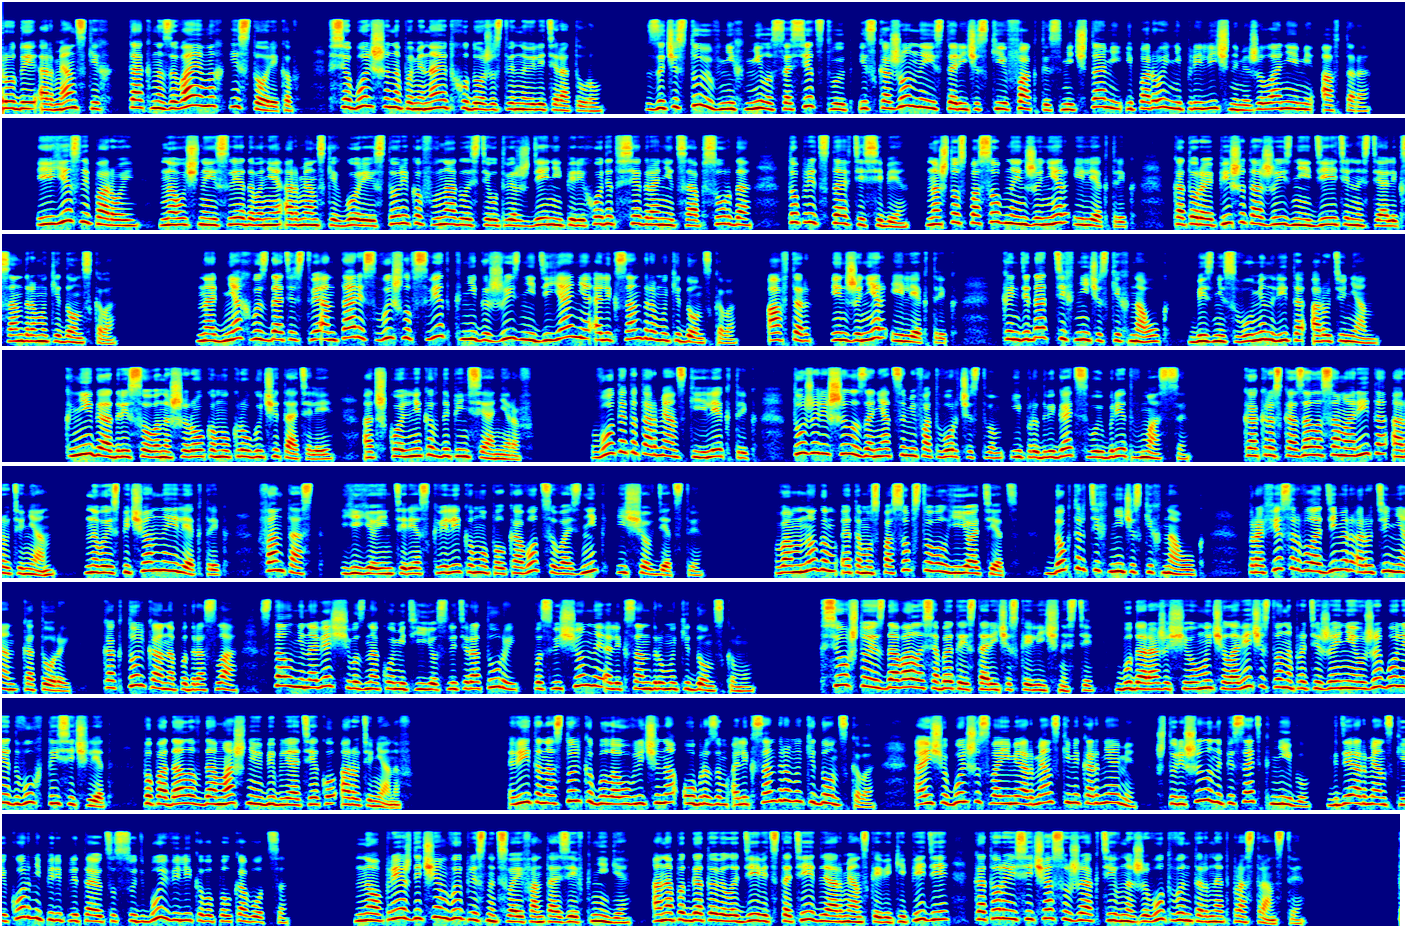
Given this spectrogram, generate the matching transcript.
Труды армянских, так называемых историков, все больше напоминают художественную литературу. Зачастую в них мило соседствуют искаженные исторические факты с мечтами и порой неприличными желаниями автора. И если порой, научные исследования армянских горе-историков в наглости утверждений переходят все границы абсурда, то представьте себе, на что способна инженер-электрик, которая пишет о жизни и деятельности Александра Македонского. На днях в издательстве «Антарис» вышла в свет книга «Жизнь и деяния Александра Македонского». Автор – инженер-электрик, кандидат технических наук, бизнесвумен Рита Арутюнян. Книга адресована широкому кругу читателей, от школьников до пенсионеров. Вот этот армянский электрик тоже решила заняться мифотворчеством и продвигать свой бред в массы. Как рассказала сама Рита Арутюнян, новоиспеченный электрик, фантаст, ее интерес к великому полководцу возник еще в детстве. Во многом этому способствовал ее отец, доктор технических наук, профессор Владимир Арутюнян, который, как только она подросла, стал ненавязчиво знакомить ее с литературой, посвященной Александру Македонскому. Все, что издавалось об этой исторической личности, будоражащей умы человечества на протяжении уже более двух тысяч лет, попадало в домашнюю библиотеку Арутюнянов. Рита настолько была увлечена образом Александра Македонского, а еще больше своими армянскими корнями, что решила написать книгу, где армянские корни переплетаются с судьбой великого полководца. Но прежде чем выплеснуть свои фантазии в книге, она подготовила 9 статей для армянской Википедии, которые сейчас уже активно живут в интернет-пространстве.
